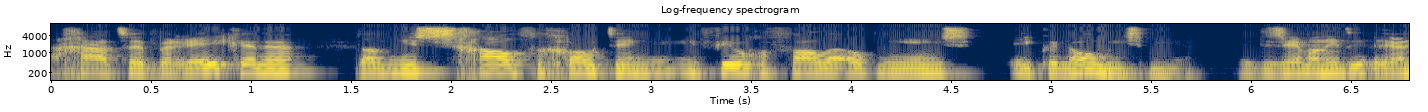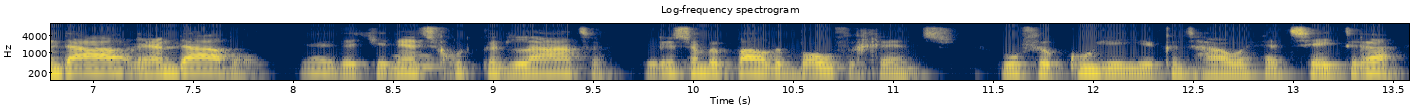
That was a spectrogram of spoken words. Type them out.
gaat berekenen, dan is schaalvergroting in veel gevallen ook niet eens economisch meer. Het is helemaal niet renda rendabel. Hè, dat je net zo goed kunt laten. Er is een bepaalde bovengrens. Hoeveel koeien je kunt houden, et cetera.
